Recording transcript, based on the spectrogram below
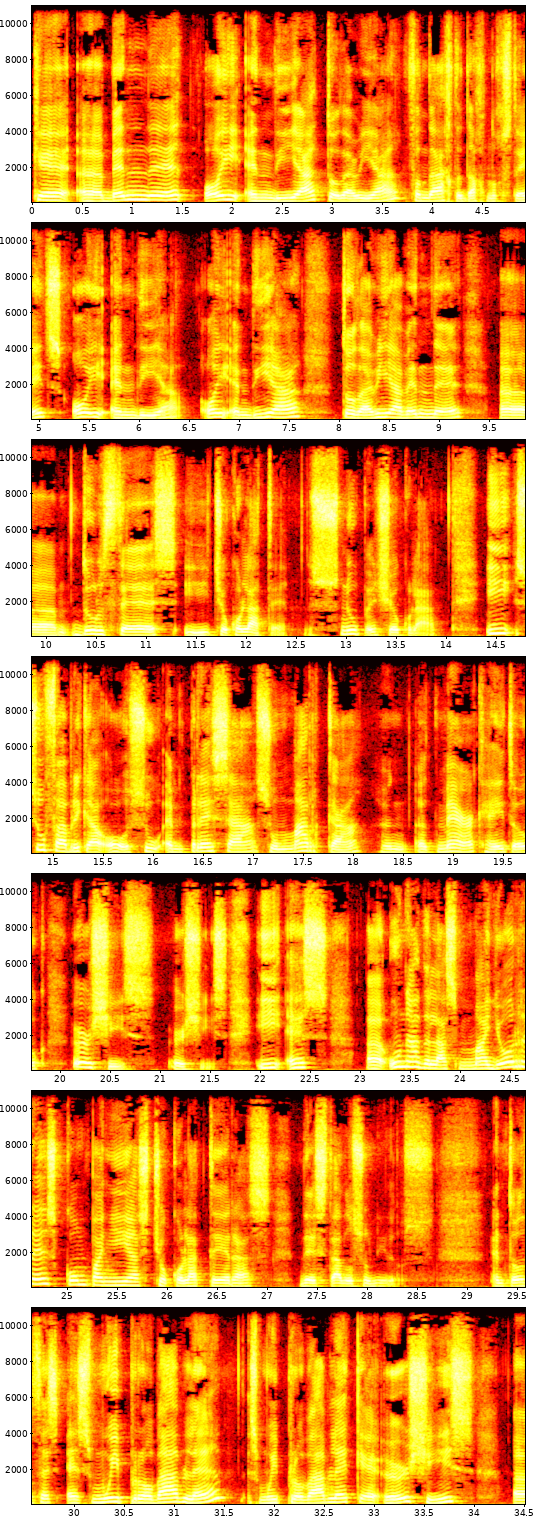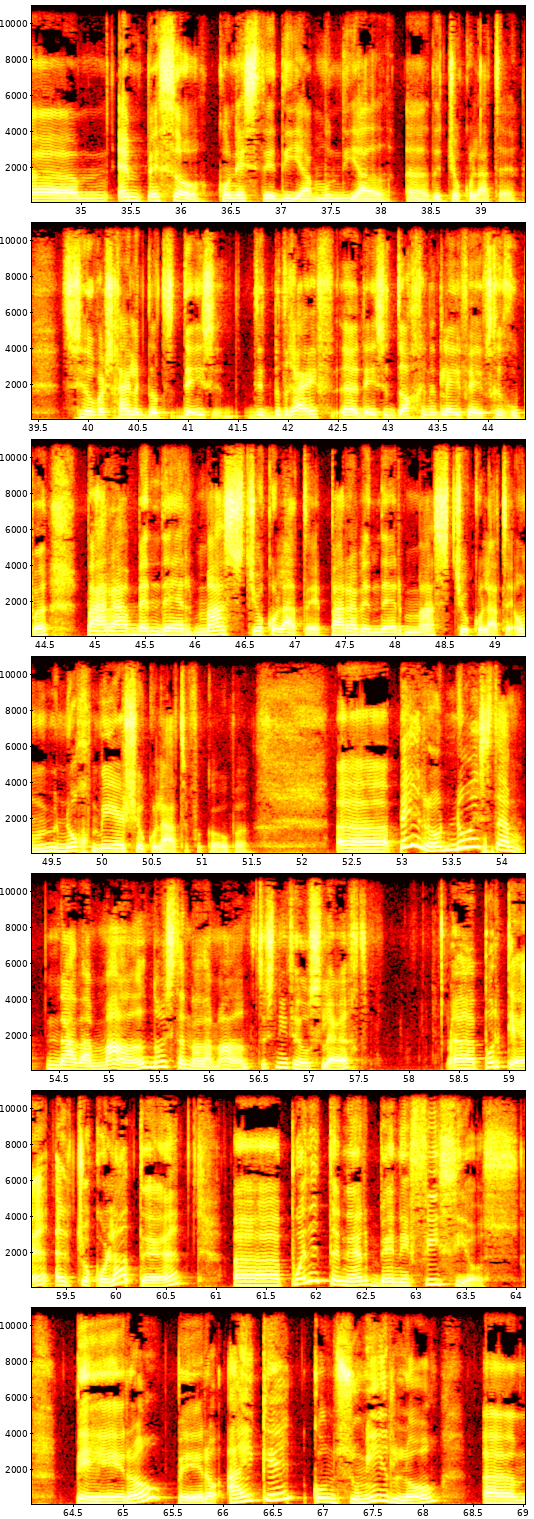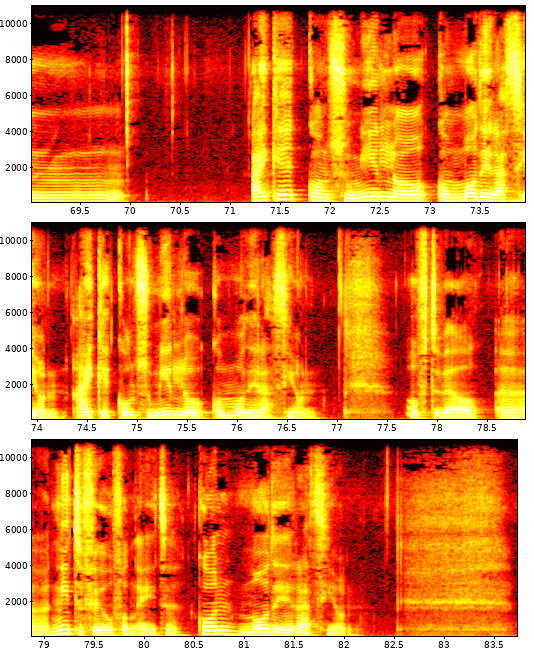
que uh, vende hoy en día todavía, vandaag de dag nog steeds, hoy en día, hoy en día todavía vende uh, dulces y chocolate, snoep en chocola. Y su fábrica o su empresa, su marca, hun, het merk heet ook Hershey's. Hershey's. Y es uh, una de las mayores compañías chocolateras de Estados Unidos. Entonces es muy probable, es muy probable que Hershey's um, empezó con este Día Mundial uh, de Chocolate. Het is heel waarschijnlijk dat deze, dit bedrijf uh, deze dag in het leven heeft geroepen: para vender más chocolate, para vender más chocolate, om nog meer chocolade te verkopen. Uh, pero no está nada mal, no está nada mal, het is niet heel slecht. Uh, porque el chocolate uh, puede tener beneficios, pero, pero hay que consumirlo, um, hay que consumirlo con moderación, hay que consumirlo con moderación. Oftewel, uh, niet te veel van eten, con moderación.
